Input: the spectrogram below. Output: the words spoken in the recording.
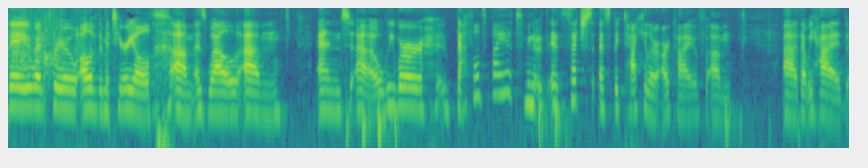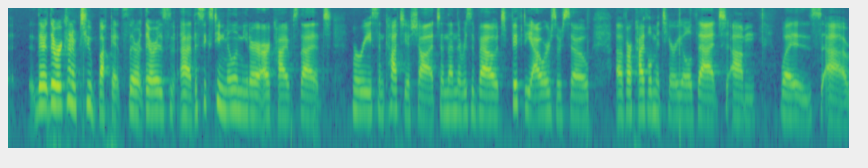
they went through all of the material um, as well. Um, and uh, we were baffled by it. I mean, it, it's such a spectacular archive um, uh, that we had there, there were kind of two buckets. There, there is uh, the 16 millimeter archives that Maurice and Katia shot, and then there was about 50 hours or so of archival material that um, was uh,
